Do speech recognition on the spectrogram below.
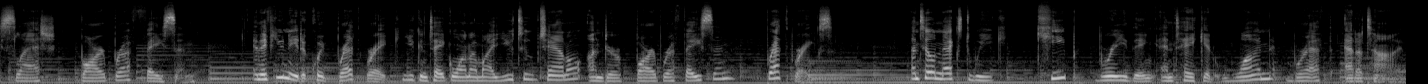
slash Barbara Faison. And if you need a quick breath break, you can take one on my YouTube channel under Barbara Faison Breath Breaks. Until next week, keep breathing and take it one breath at a time.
